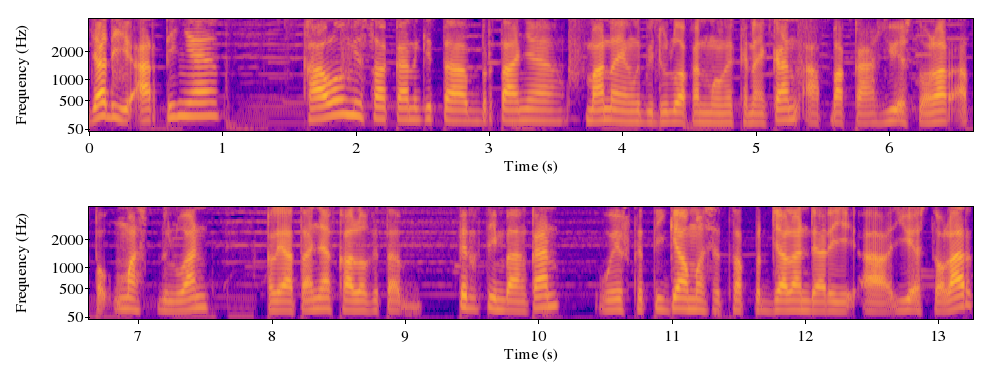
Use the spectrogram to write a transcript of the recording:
Jadi artinya kalau misalkan kita bertanya mana yang lebih dulu akan mulai kenaikan, apakah US dollar atau emas duluan, kelihatannya kalau kita pertimbangkan wave ketiga masih tetap berjalan dari uh, US dollar,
